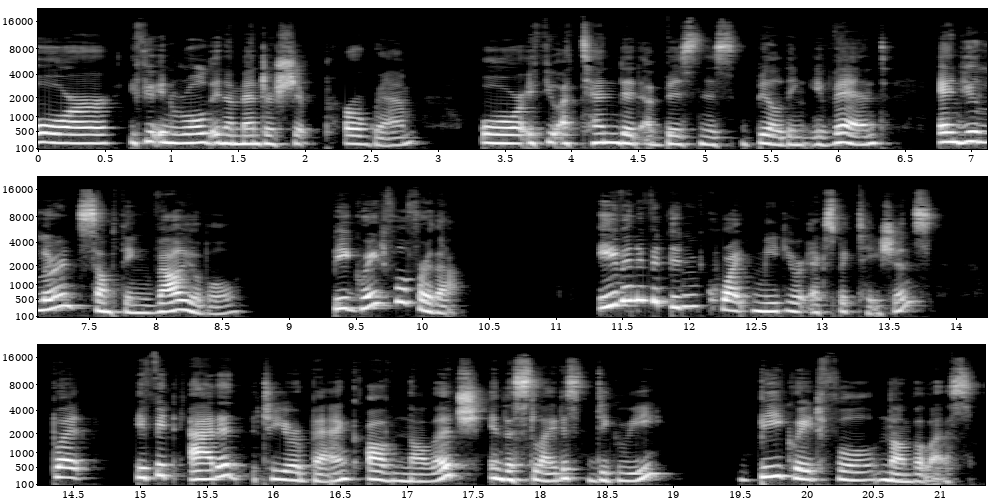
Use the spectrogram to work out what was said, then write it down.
or if you enrolled in a mentorship program, or if you attended a business building event and you learned something valuable, be grateful for that. Even if it didn't quite meet your expectations, but if it added to your bank of knowledge in the slightest degree, be grateful nonetheless.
